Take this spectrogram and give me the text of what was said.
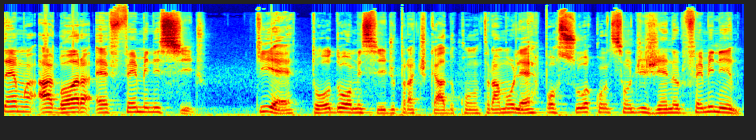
tema agora é feminicídio que é todo homicídio praticado contra a mulher por sua condição de gênero feminino,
